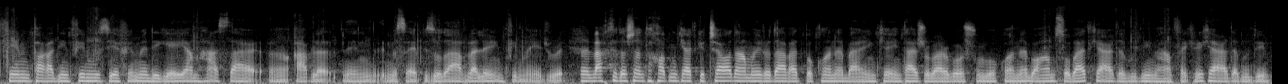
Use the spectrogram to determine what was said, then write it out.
فیلم فقط این فیلم نیست یه فیلم دیگه هم هست در قبل مثل اپیزود اول این فیلم یه جوری وقتی داشت انتخاب می‌کرد که چه آدمایی رو دعوت بکنه برای اینکه این تجربه رو باشون بکنه با هم صحبت کرده بودیم هم فکری کرده بودیم.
